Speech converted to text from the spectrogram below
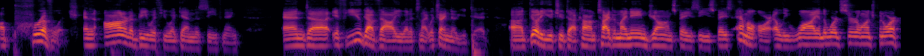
a privilege, and an honor to be with you again this evening. And uh, if you got value out of tonight, which I know you did, uh, go to youtube.com, type in my name, John Space E Space M O R L E Y, and the word serial entrepreneur.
